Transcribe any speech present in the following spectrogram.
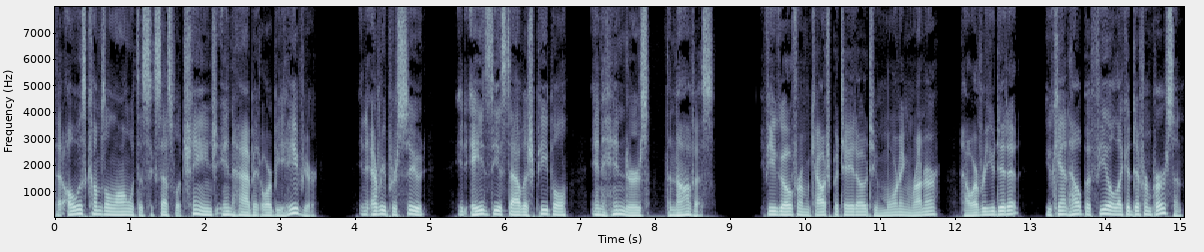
that always comes along with a successful change in habit or behavior. In every pursuit, it aids the established people and hinders the novice. If you go from couch potato to morning runner, however you did it, you can't help but feel like a different person.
